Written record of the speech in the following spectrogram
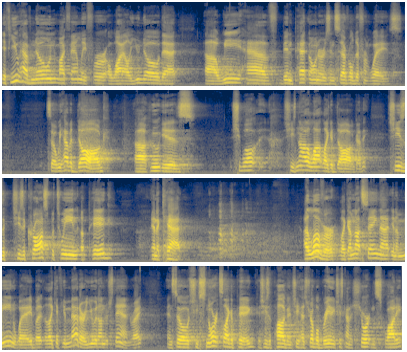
If you have known my family for a while, you know that uh, we have been pet owners in several different ways. So we have a dog uh, who is, she, well, she's not a lot like a dog. I think she's, the, she's a cross between a pig and a cat. I love her. Like, I'm not saying that in a mean way, but like if you met her, you would understand, right? And so she snorts like a pig because she's a pug and she has trouble breathing. She's kind of short and squatty.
